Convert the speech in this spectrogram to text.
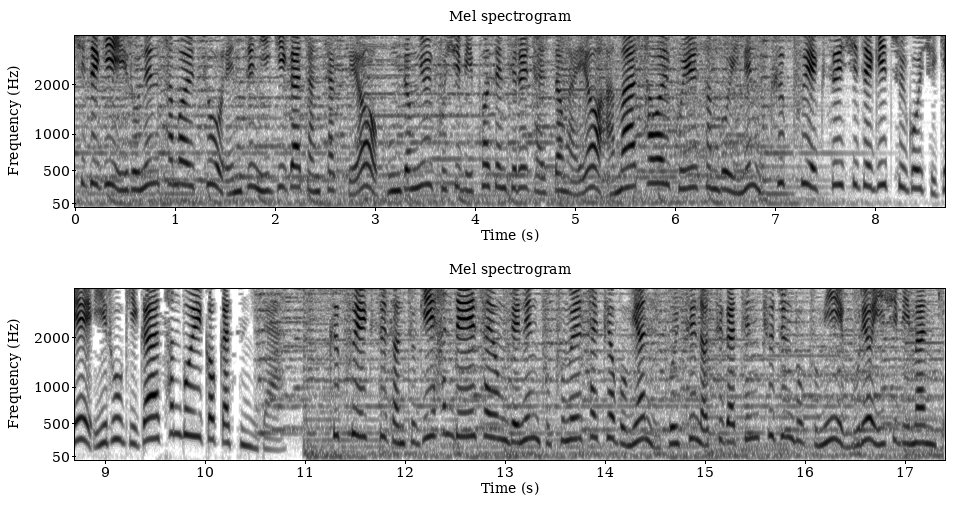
시제기 1호는 3월 초 엔진 2기가 장착되어 공정률 92%를 달성하여 아마 4월 9일 선보이는 크프-X 시제기 출고식에 1호기가 선보일 것 같습니다. 크프-X 전투기 한 대에 사용되는 부품을 살펴보면 볼트 너트 같은 표준 부품이 무려 22만 개,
